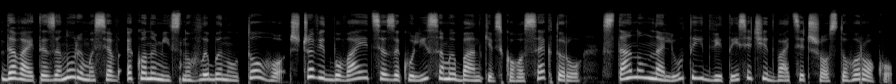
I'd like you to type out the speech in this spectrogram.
Давайте зануримося в економічну глибину того, що відбувається за кулісами банківського сектору станом на лютий 2026 року.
